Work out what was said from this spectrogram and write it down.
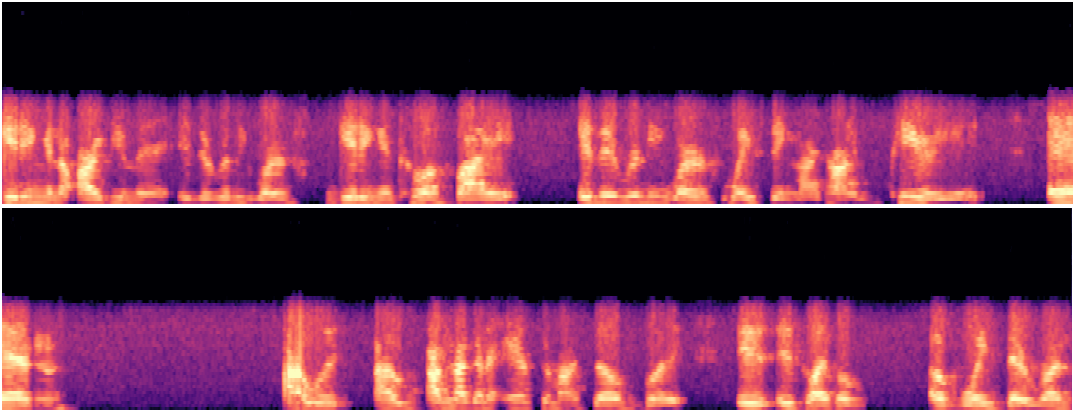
getting in an argument? Is it really worth getting into a fight? Is it really worth wasting my time? Period. And I would I I'm not gonna answer myself, but it it's like a a voice that runs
